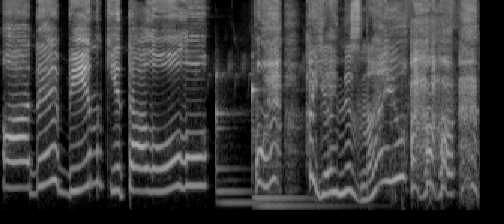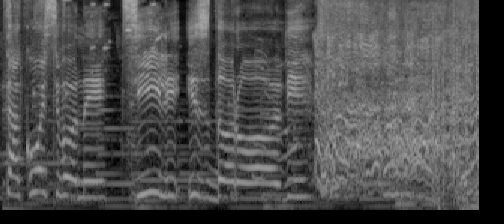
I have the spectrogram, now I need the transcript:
А де Бінкі та Лулу? Ой, а я й не знаю. Так ось вони, цілі і здорові.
